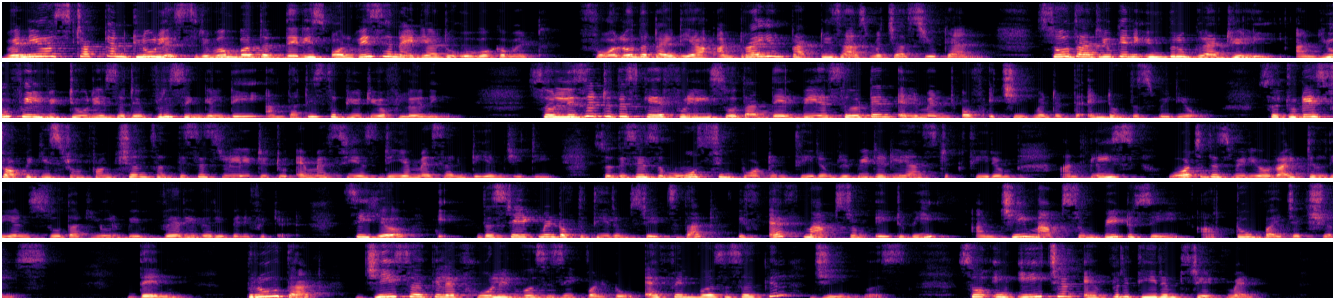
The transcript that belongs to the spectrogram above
When you are stuck and clueless, remember that there is always an idea to overcome it. Follow that idea and try and practice as much as you can so that you can improve gradually and you feel victorious at every single day and that is the beauty of learning. So listen to this carefully so that there will be a certain element of achievement at the end of this video. So today's topic is from functions and this is related to MFCS, DMS and DMGT. So this is the most important theorem, repeatedly asked theorem and please watch this video right till the end so that you will be very very benefited. See here, the statement of the theorem states that if F maps from A to B and G maps from B to C are two bijections, then prove that G circle F whole inverse is equal to F inverse circle G inverse. So in each and every theorem statement,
